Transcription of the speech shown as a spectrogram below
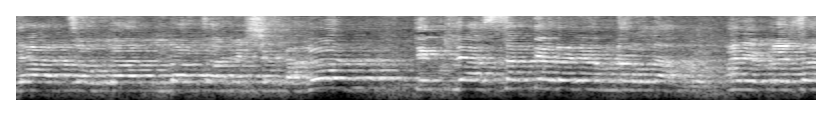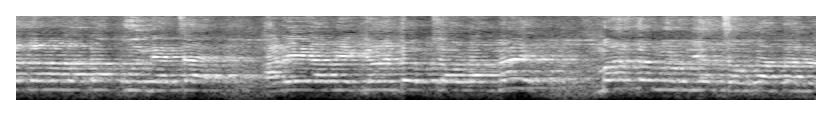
त्या चौकात दुधाचा अभिषेक घालून तिथल्या सत्तेधारी आमदाराला आणि प्रशासनाला दाखवून द्यायचा आहे अरे आम्ही गांडव चावणार नाही माझा म्हणून या चौकात आलो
